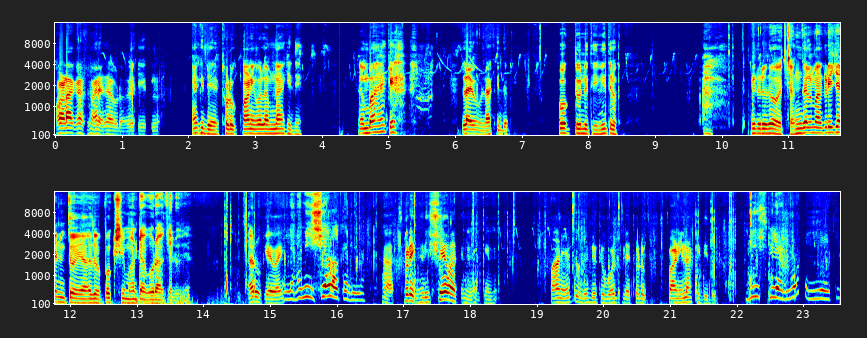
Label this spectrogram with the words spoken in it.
ફળાકા મારે જાવડો હવે એકલો. નાખી દે થોડુંક પાણી ઓલામ નાખી દે. અંબા હે કે? લાવ હું નાખી દઉં. પોગતું નથી મિત્રો. મિત્રો જો જંગલમાં કડી જાય ને તો આ જો પક્ષી માટે રાખેલું છે. સારું કહેવાય. એટલે અમે સેવા કરી હા થોડી ઘણી સેવા કરી મેં પાણી એટલું લીધું હતું બોટલે થોડુંક પાણી નાખી દીધું. બિસ્લેરી એ.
